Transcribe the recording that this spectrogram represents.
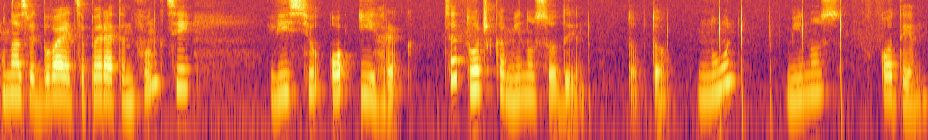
у нас відбувається перетин функції вісю OY. Це точка мінус 1, тобто 0 мінус 1.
